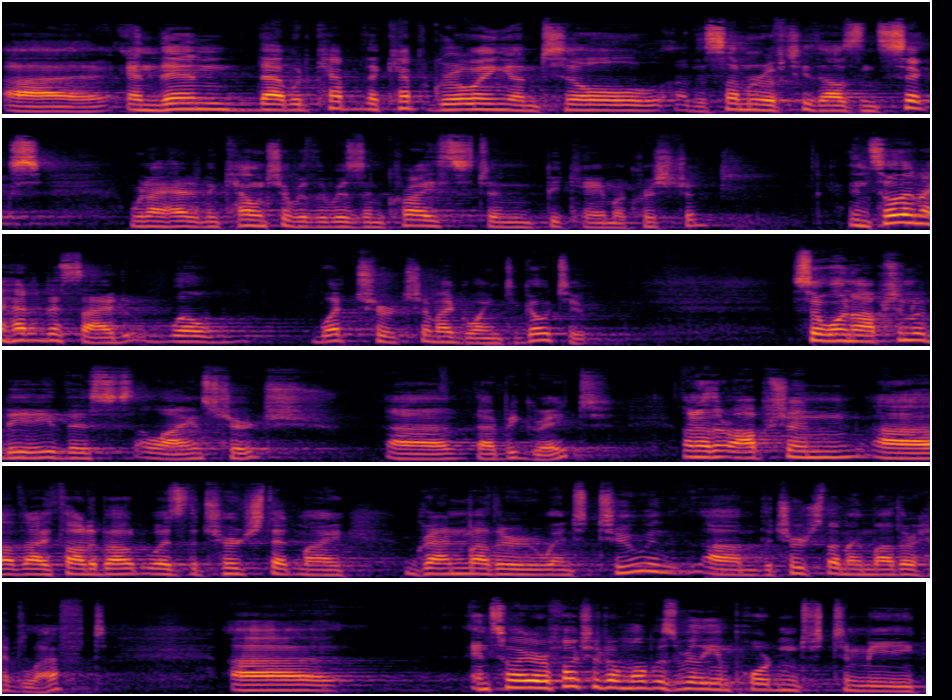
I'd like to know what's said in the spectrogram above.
Uh, and then that would kept that kept growing until the summer of 2006, when I had an encounter with the risen Christ and became a Christian. And so then I had to decide, well, what church am I going to go to? So, one option would be this Alliance Church. Uh, that'd be great. Another option uh, that I thought about was the church that my grandmother went to, and um, the church that my mother had left. Uh, and so I reflected on what was really important to me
